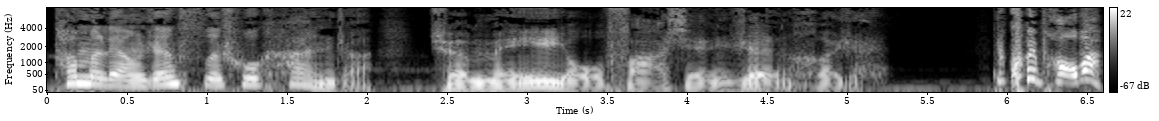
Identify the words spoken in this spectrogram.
他们两人四处看着。却没有发现任何人，你快跑吧！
